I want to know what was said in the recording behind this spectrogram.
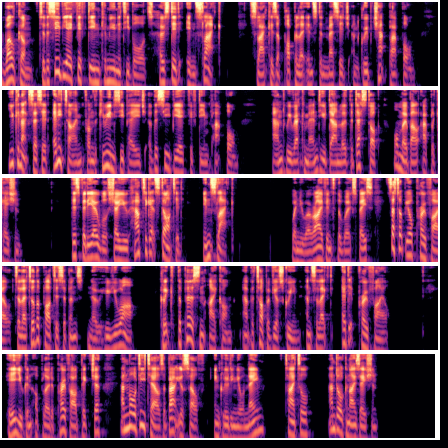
Welcome to the CBA 15 community boards hosted in Slack. Slack is a popular instant message and group chat platform. You can access it anytime from the community page of the CBA 15 platform, and we recommend you download the desktop or mobile application. This video will show you how to get started in Slack. When you arrive into the workspace, set up your profile to let other participants know who you are. Click the person icon at the top of your screen and select Edit Profile. Here you can upload a profile picture and more details about yourself, including your name, title, and organization.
